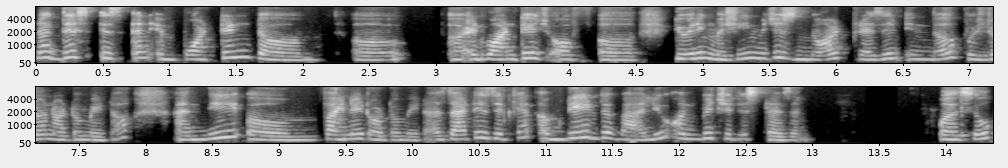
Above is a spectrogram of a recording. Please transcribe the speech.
Now, this is an important um, uh, uh, advantage of uh, Turing machine, which is not present in the pushdown automata and the um, finite automatas. That is, it can update the value on which it is present. Also,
